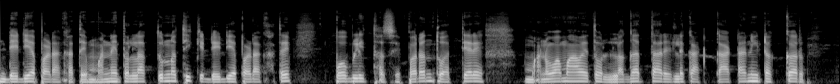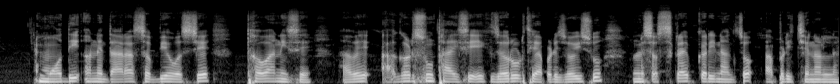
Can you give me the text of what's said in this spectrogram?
ડેડિયાપાડા ખાતે. મને તો લાગતું નથી કે ડેડિયાપાડા ખાતે પબ્લિક થશે. પરંતુ અત્યારે માનવામાં આવે તો લગાતાર એટલે કાંટાની ટક્કર મોદી અને ધારાસભ્ય વચ્ચે થવાની છે. હવે આગળ શું થાય છે એક જરૂરથી આપણે જોઈશું અને સબસ્ક્રાઈબ કરી નાખજો આપણી ચેનલને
